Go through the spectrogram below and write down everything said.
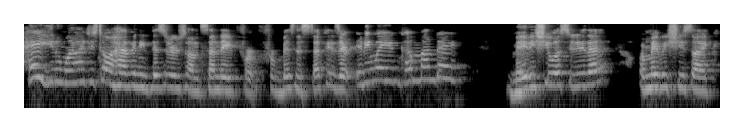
hey, you know what? I just don't have any visitors on Sunday for for business stuff. Is there any way you can come Monday? Maybe she wants to do that. Or maybe she's like,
